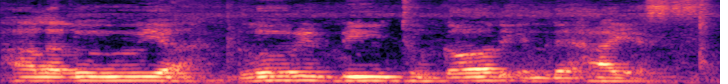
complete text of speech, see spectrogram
Hallelujah. Glory be to God in the highest.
